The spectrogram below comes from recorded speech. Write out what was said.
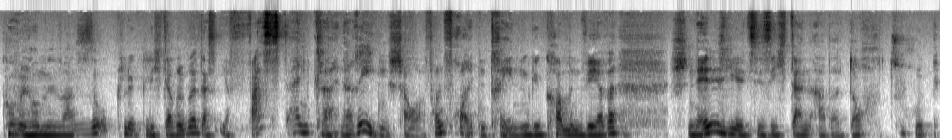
Kummelhummel war so glücklich darüber, dass ihr fast ein kleiner Regenschauer von Freudentränen gekommen wäre. Schnell hielt sie sich dann aber doch zurück,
